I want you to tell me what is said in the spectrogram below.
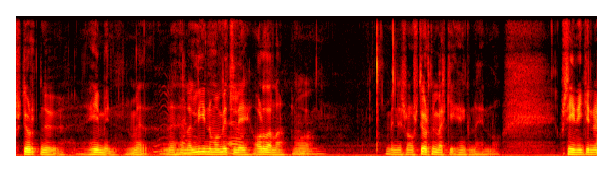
stjórnu heiminn með, með þennan línum á milli orðana og minnir svona á stjórnumerki veginn og síningin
